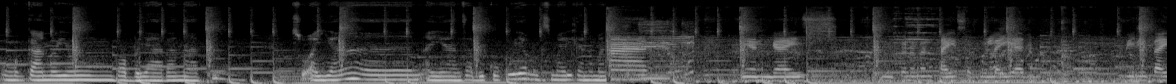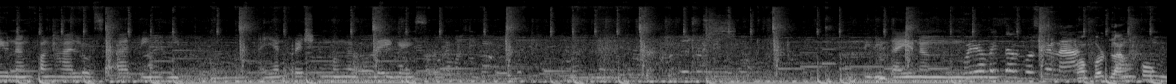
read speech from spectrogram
kung magkano yung babayaran natin. So, ayan. Ayan. Sabi ko, kuya, mag-smile ka naman. At, ayan guys. Dito naman tayo sa gulayan. Bili tayo ng panghalo sa ating hipon. Ayan, fresh ang mga gulay guys. Bili tayo ng Kuya, may talbos ka na? Comfort lang. kangkong.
